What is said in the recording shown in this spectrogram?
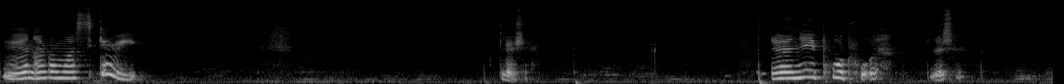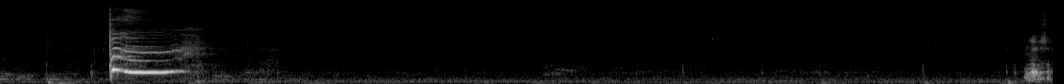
Die werden einfach mal scary. Löschen. Äh, nee, Proto. Löschen. Löschen.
